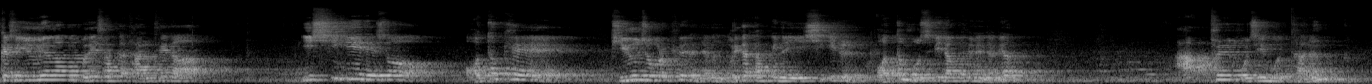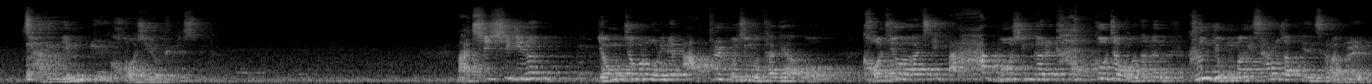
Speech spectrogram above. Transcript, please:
그래서 유명한 문의 작가 단테가 이 시기에 대해서 어떻게 비유적으로 표현했냐면 우리가 갖고 있는 이 시기를 어떤 모습이라고 표현했냐면 앞을 보지 못하는 장님 거지로 표현했습니다. 마치 시기는 영적으로 우리를 앞을 보지 못하게 하고 거지와 같이 막 무엇인가를 갖고자 원하는 그 욕망이 사로잡힌 사람을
